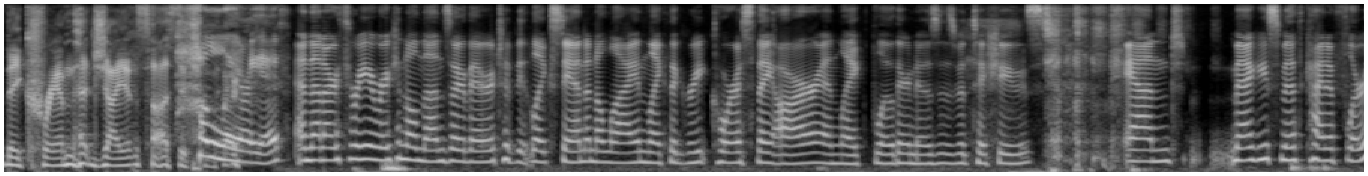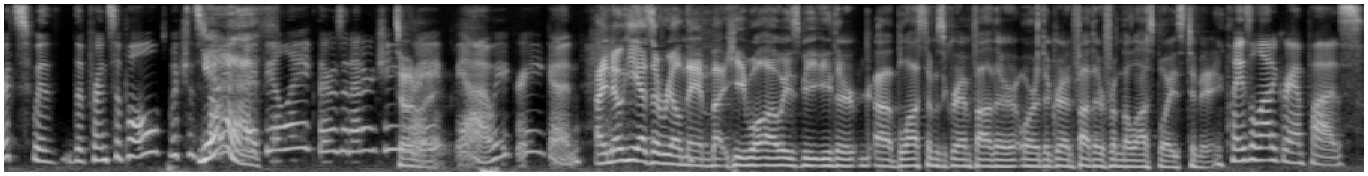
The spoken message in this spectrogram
they cram that giant sausage. hilarious. And then our three original nuns are there to be like stand in a line like the Greek chorus they are and like blow their noses with tissues. and Maggie Smith kind of flirts with the principal, which is fun. I feel like there's an energy, Totally. right? Yeah, we agree. Good. I know he has a real name, but he will always be either uh, Blossom's grandfather or the grandfather from the Lost Boys to me. Plays a lot of grandpas.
